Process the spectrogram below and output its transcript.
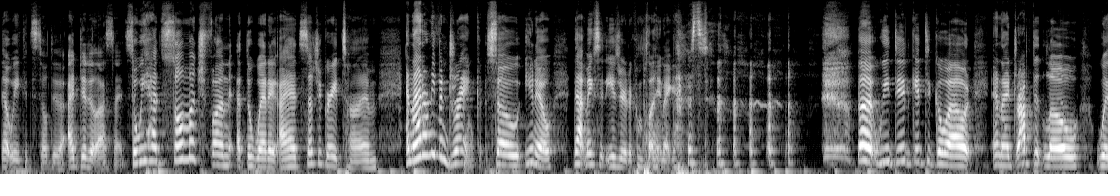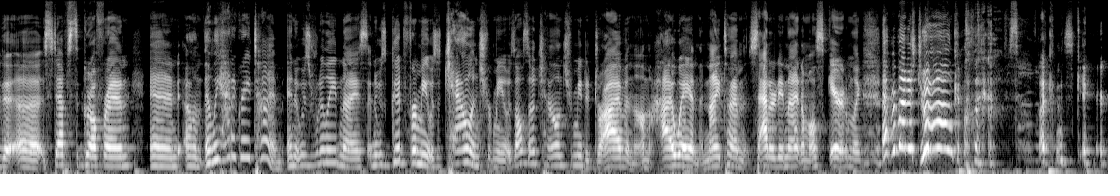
that we could still do that. I did it last night. So we had so much fun at the wedding. I had such a great time. And I don't even drink. So, you know, that makes it easier to complain, I guess. but we did get to go out and I dropped it low with uh, Steph's girlfriend and um, and we had a great time and it was really nice and it was good for me. It was a challenge for me. It was also a challenge for me to drive and on the highway in the nighttime, Saturday night. I'm all scared. I'm like, everybody's drunk. I'm so fucking scared.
